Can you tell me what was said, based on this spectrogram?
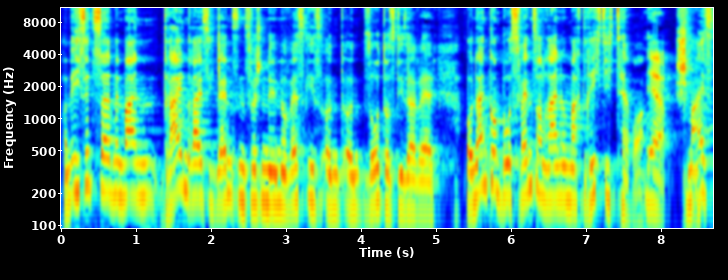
Und ich sitze da mit meinen 33 Lenzen zwischen den Noweskis und, und Sotos dieser Welt. Und dann kommt Bo Svensson rein und macht richtig Terror. Ja. Schmeißt,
